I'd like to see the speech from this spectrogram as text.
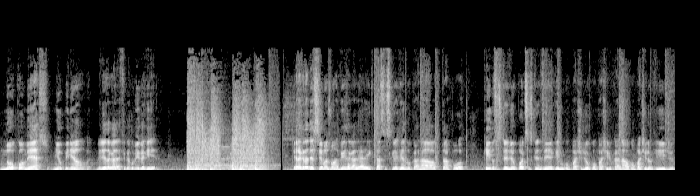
no comércio? Minha opinião. Beleza, galera? Fica comigo aqui. Quero agradecer mais uma vez a galera aí que está se inscrevendo no canal, que tá, pô, quem não se inscreveu pode se inscrever, quem não compartilhou, compartilhe o canal, compartilhe o vídeo.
